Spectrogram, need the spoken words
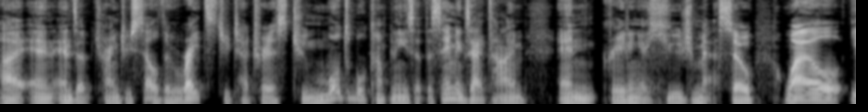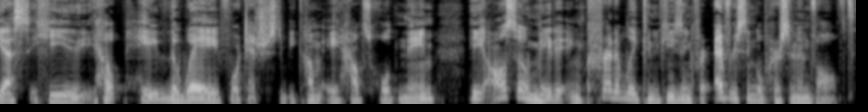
uh, and ends up trying to sell the rights to Tetris to multiple companies at the same exact time and creating a huge mess. So, while yes, he helped pave the way for Tetris to become a household name, he also made it incredibly confusing for every single person involved.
